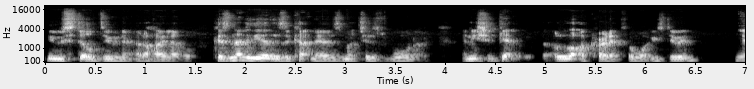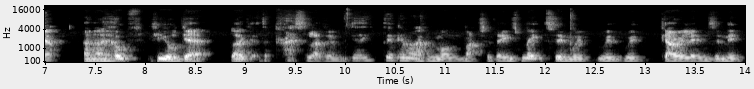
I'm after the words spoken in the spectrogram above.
who's still doing it at a high level. Because none of the others are cutting it as much as Warnock, and he should get a lot of credit for what he's doing. Yeah. and I hope he'll get like the press love him. They, they're going to have him on match of the day. He's mates in with, with, with Gary Lynn's, isn't he?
